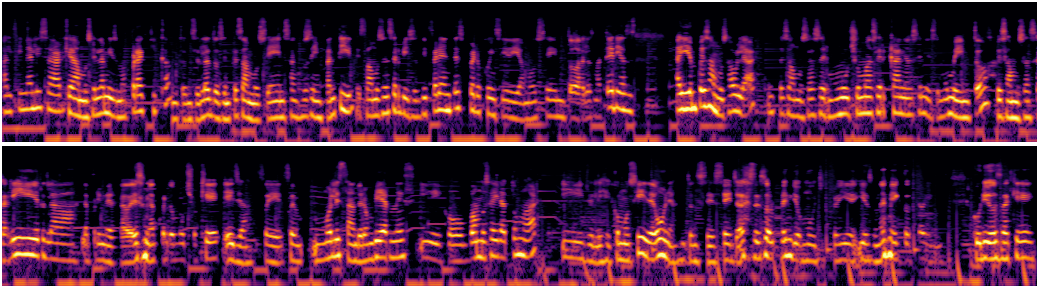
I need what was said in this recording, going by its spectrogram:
al finalizar quedamos en la misma práctica, entonces las dos empezamos en San José Infantil, estábamos en servicios diferentes, pero coincidíamos en todas las materias. Ahí empezamos a hablar, empezamos a ser mucho más cercanas en ese momento, empezamos a salir, la, la primera vez me acuerdo mucho que ella fue, fue molestando, era un viernes y dijo, vamos a ir a tomar y yo le dije como sí, de una. Entonces ella se sorprendió mucho y, y, es una anécdota bien curiosa que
